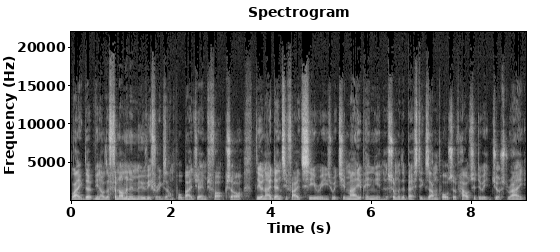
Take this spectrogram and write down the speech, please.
like the you know the Phenomenon movie, for example, by James Fox, or the Unidentified series, which in my opinion are some of the best examples of how to do it just right.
